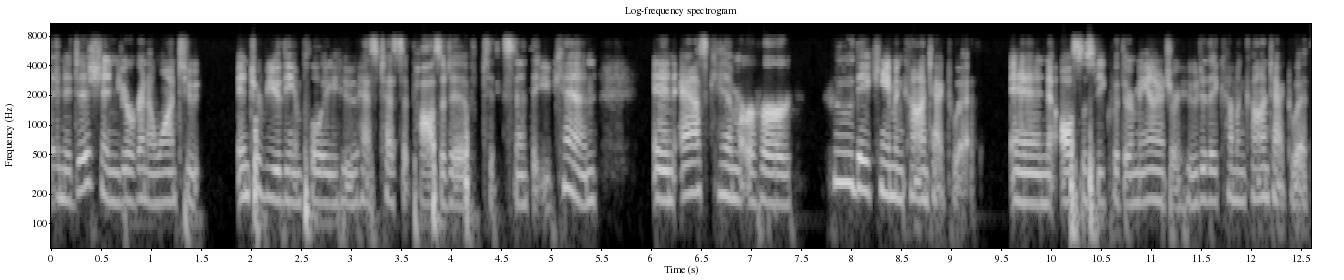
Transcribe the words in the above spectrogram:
In addition, you're going to want to interview the employee who has tested positive to the extent that you can and ask him or her who they came in contact with and also speak with their manager. Who do they come in contact with?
